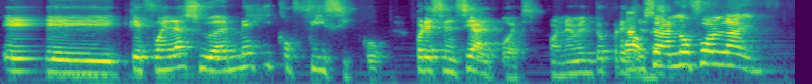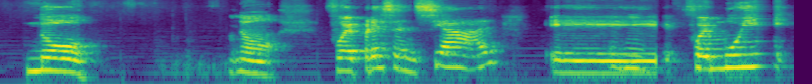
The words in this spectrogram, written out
eh, que fue en la Ciudad de México físico, presencial, pues, fue un evento presencial. o sea, no fue online. No, no, fue presencial, eh, fue muy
